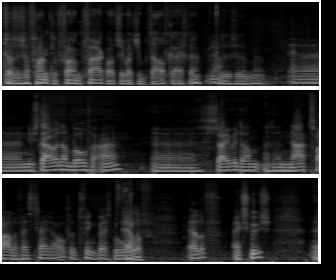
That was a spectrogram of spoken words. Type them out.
Dat is afhankelijk van vaak wat je, wat je betaald krijgt. Hè? Ja. Dus, eh, ja. eh, nu staan we dan bovenaan. Eh, zijn we dan eh, na 12 wedstrijden al? Dat vind ik best behoorlijk. Elf. 11, excuus. Eh,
